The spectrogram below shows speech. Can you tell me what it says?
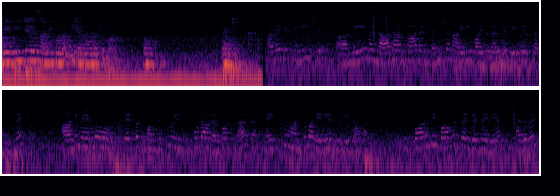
మీ డీటెయిల్స్ అన్ని కూడా మీ గారికి ఇవ్వాలి. ఓకే థ్యాంక్ యూ అనేది each name and Aadhaar card and pension ID wise కానీ మీరు డీటెయిల్స్ కనిపిస్తే అది మేము సెర్బక్ పంపించి వీళ్ళు put our efforts that next month వాళ్ళ ఏరియాస్ రిలీజ్ అవ్వాలి. If policy permits they get the areas otherwise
